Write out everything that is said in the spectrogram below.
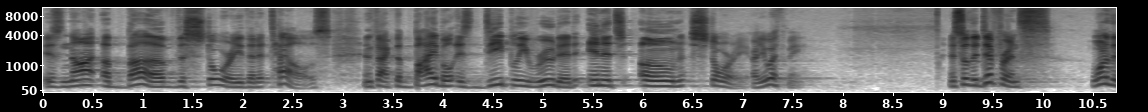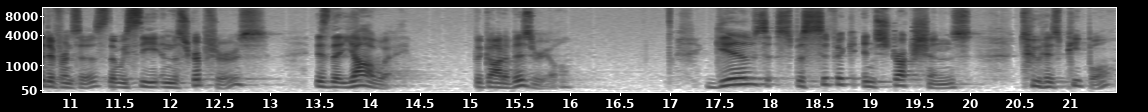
is not above the story that it tells. In fact, the Bible is deeply rooted in its own story. Are you with me? And so the difference, one of the differences that we see in the scriptures is that Yahweh, the God of Israel, gives specific instructions to his people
